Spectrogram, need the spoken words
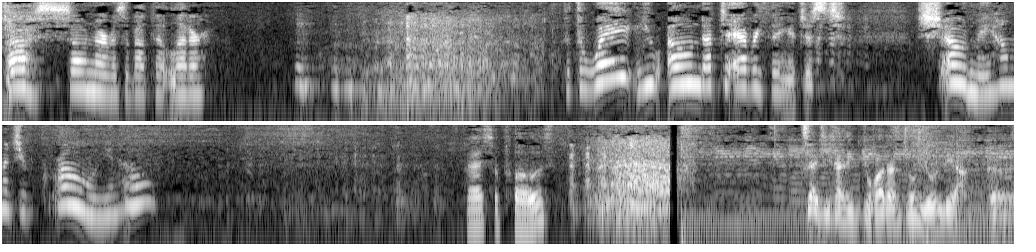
Oh, I was so nervous about that letter. but the way you owned up to everything, it just showed me how much you've grown, you know? I suppose. 在接下来的一句话当中有两个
